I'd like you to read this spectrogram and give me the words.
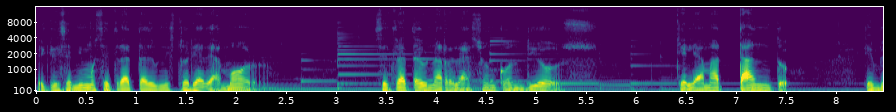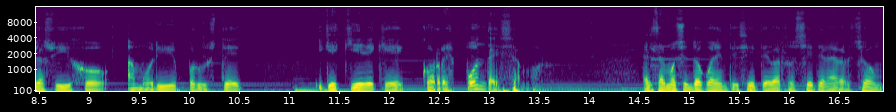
El cristianismo se trata de una historia de amor, se trata de una relación con Dios que le ama tanto que envió a su Hijo a morir por usted y que quiere que corresponda ese amor. El Salmo 147, verso 7 en la versión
